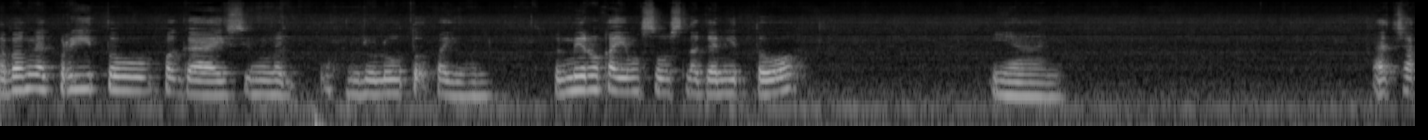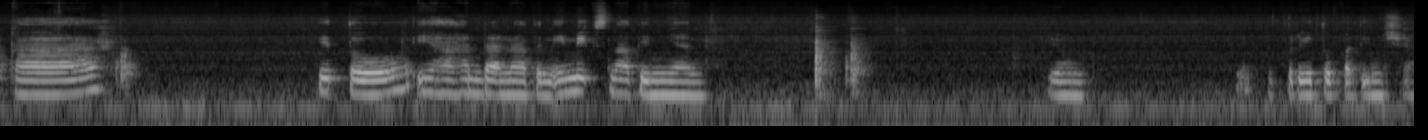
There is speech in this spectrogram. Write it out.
Habang nagprito pa guys, yung nag, niluluto pa yun. Pag meron kayong sauce na ganito, yan. At saka, ito, ihahanda natin. I-mix natin yan. Yun. Iprito pa din siya.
